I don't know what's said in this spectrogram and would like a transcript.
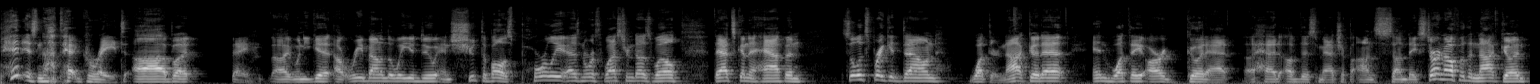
Pitt is not that great, uh, but hey, uh, when you get out rebounded the way you do and shoot the ball as poorly as Northwestern does, well, that's going to happen. So let's break it down what they're not good at and what they are good at ahead of this matchup on Sunday. Starting off with the not good.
